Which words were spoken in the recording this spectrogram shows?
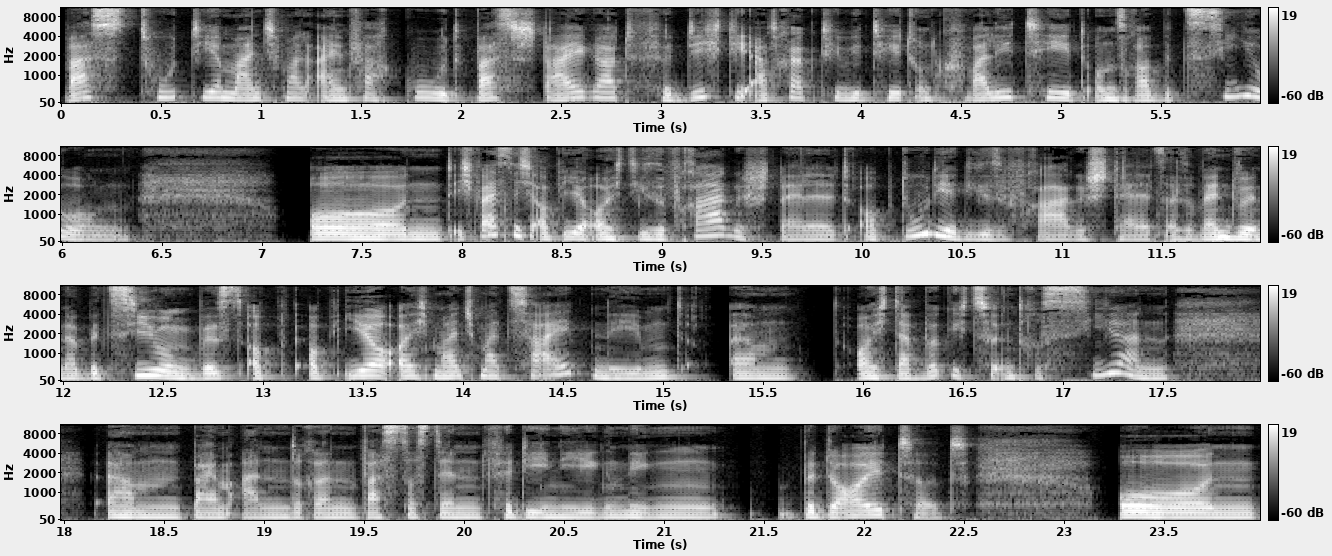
was tut dir manchmal einfach gut? Was steigert für dich die Attraktivität und Qualität unserer Beziehung? Und ich weiß nicht, ob ihr euch diese Frage stellt, ob du dir diese Frage stellst, also wenn du in einer Beziehung bist, ob, ob ihr euch manchmal Zeit nehmt, ähm, euch da wirklich zu interessieren ähm, beim anderen, was das denn für denjenigen bedeutet. Und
